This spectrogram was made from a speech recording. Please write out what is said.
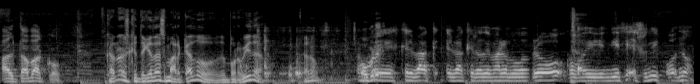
al tabaco. Claro, es que te quedas marcado de por vida. Claro. Hombre, es que el, va- el vaquero de Marlboro, como bien dice, es un icono.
